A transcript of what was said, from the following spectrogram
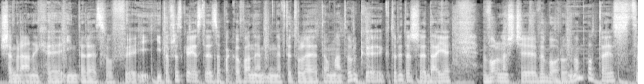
szemranych e, interesów. I, to wszystko jest zapakowane w tytule Taumaturg, który też daje wolność wyboru. No bo to jest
